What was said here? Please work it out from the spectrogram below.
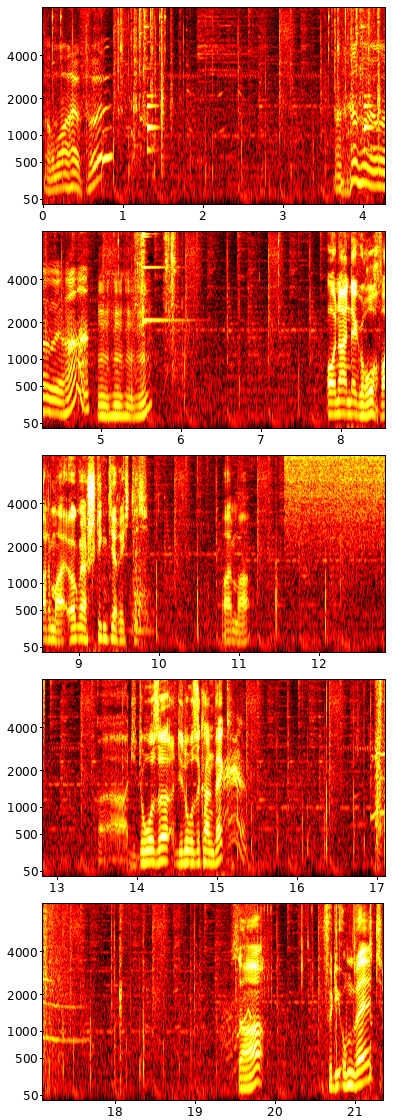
Nochmal Hilfe? Mhm, oh nein, der Geruch. Warte mal. Irgendwas stinkt hier richtig. Warte mal. Ah, die Dose. Die Dose kann weg. So. Für die Umwelt.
